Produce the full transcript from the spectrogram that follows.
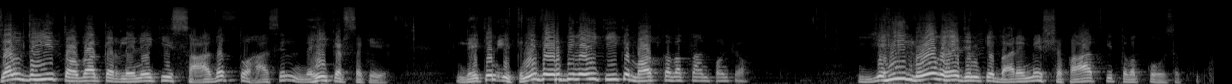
جلد ہی توبہ کر لینے کی سعادت تو حاصل نہیں کر سکے۔ لیکن اتنی دیر بھی نہیں کی کہ موت کا وقت آن پہنچا۔ یہی لوگ ہیں جن کے بارے میں شفاعت کی توقع ہو سکتی۔ ہے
